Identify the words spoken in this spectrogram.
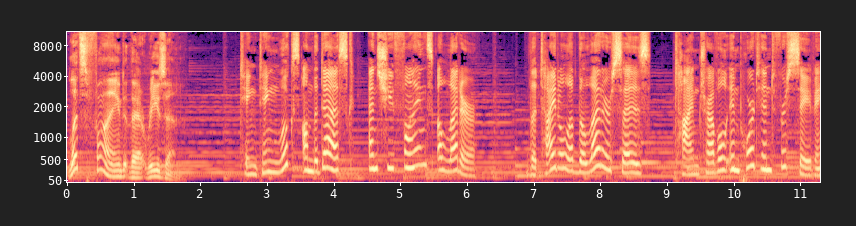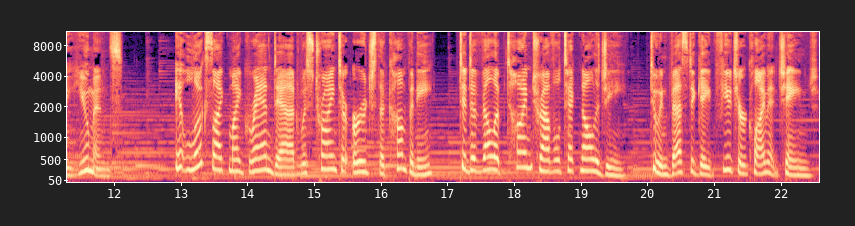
Let's find that reason. Ting Ting looks on the desk and she finds a letter. The title of the letter says, Time Travel Important for Saving Humans. It looks like my granddad was trying to urge the company to develop time travel technology to investigate future climate change.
